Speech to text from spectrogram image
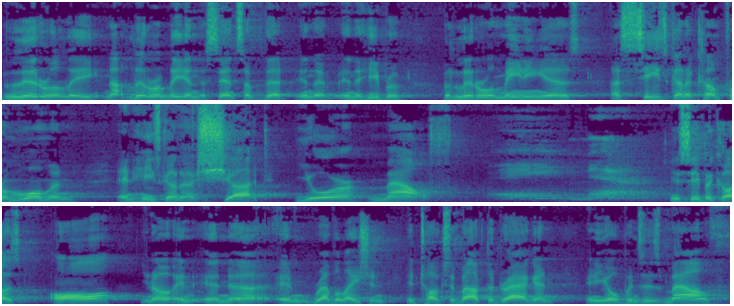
literally, not literally in the sense of that in the, in the Hebrew, but literal meaning is a seed's going to come from woman and he's going to shut your mouth. Amen. You see, because all, you know, in, in, uh, in Revelation, it talks about the dragon and he opens his mouth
